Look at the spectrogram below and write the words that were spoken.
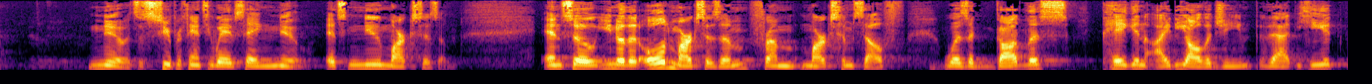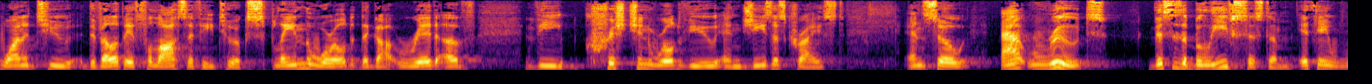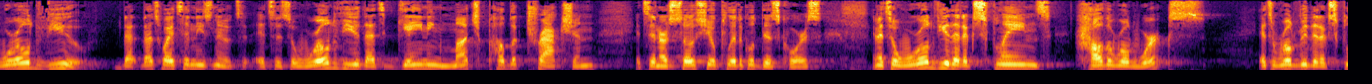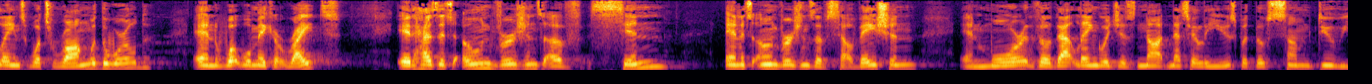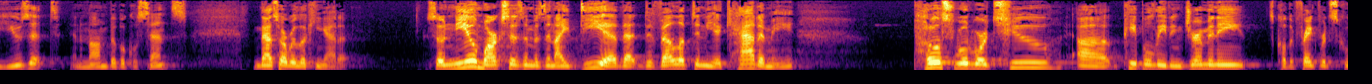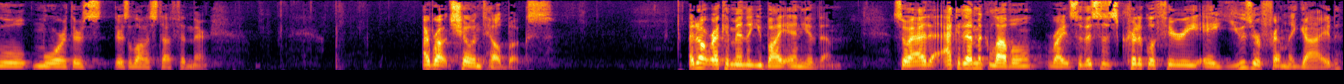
New. It's a super fancy way of saying new. It's new Marxism. And so you know that old Marxism from Marx himself was a godless pagan ideology that he wanted to develop a philosophy to explain the world that got rid of the Christian worldview and Jesus Christ. And so, at root, this is a belief system. It's a worldview. That, that's why it's in these notes. It's, it's a worldview that's gaining much public traction. It's in our socio political discourse. And it's a worldview that explains how the world works. It's a worldview that explains what's wrong with the world and what will make it right. It has its own versions of sin and its own versions of salvation and more, though that language is not necessarily used, but though some do use it in a non biblical sense. That's why we're looking at it. So, neo Marxism is an idea that developed in the academy post World War II, uh, people leaving Germany. It's called the Frankfurt School. More, there's, there's a lot of stuff in there. I brought show and tell books. I don't recommend that you buy any of them So at academic level, right, so this is critical theory, a user-friendly guide.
